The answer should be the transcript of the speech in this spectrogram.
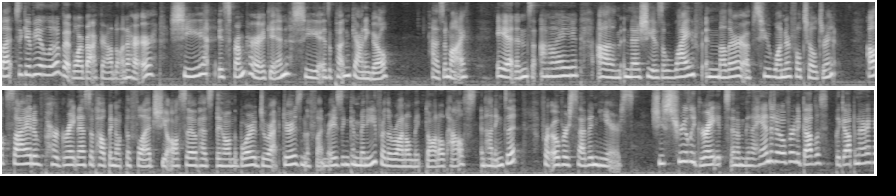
But to give you a little bit more background on her, she is from Oregon. She is a Putnam County girl as am I. And I um, know she is a wife and mother of two wonderful children. Outside of her greatness of helping out the flood, she also has been on the board of directors and the fundraising committee for the Ronald McDonald House in Huntington for over seven years. She's truly great, and I'm going to hand it over to Douglas, the governor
